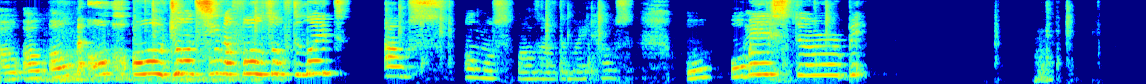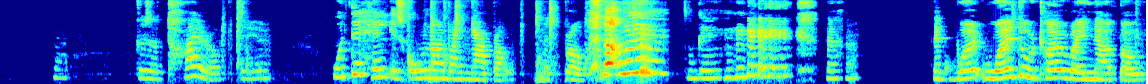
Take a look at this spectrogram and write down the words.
Oh, oh, oh, oh, oh, John Cena falls off the lighthouse. Almost falls off the lighthouse. Oh, oh, Mr. B. There's a tire up there. What the hell is going on right now, bro? Like, bro. No, mm, okay. like, what? Why is there a tire right now, bro?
